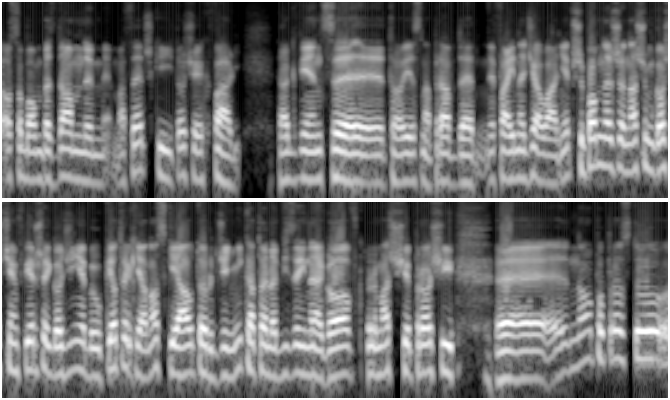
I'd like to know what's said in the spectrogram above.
osobom bezdomnym maseczki i to się chwali. Tak więc to jest naprawdę fajne działanie. Przypomnę, że naszym gościem w pierwszej godzinie był Piotrek Janowski, autor dziennika telewizyjnego, w którym aż się prosi, no po prostu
